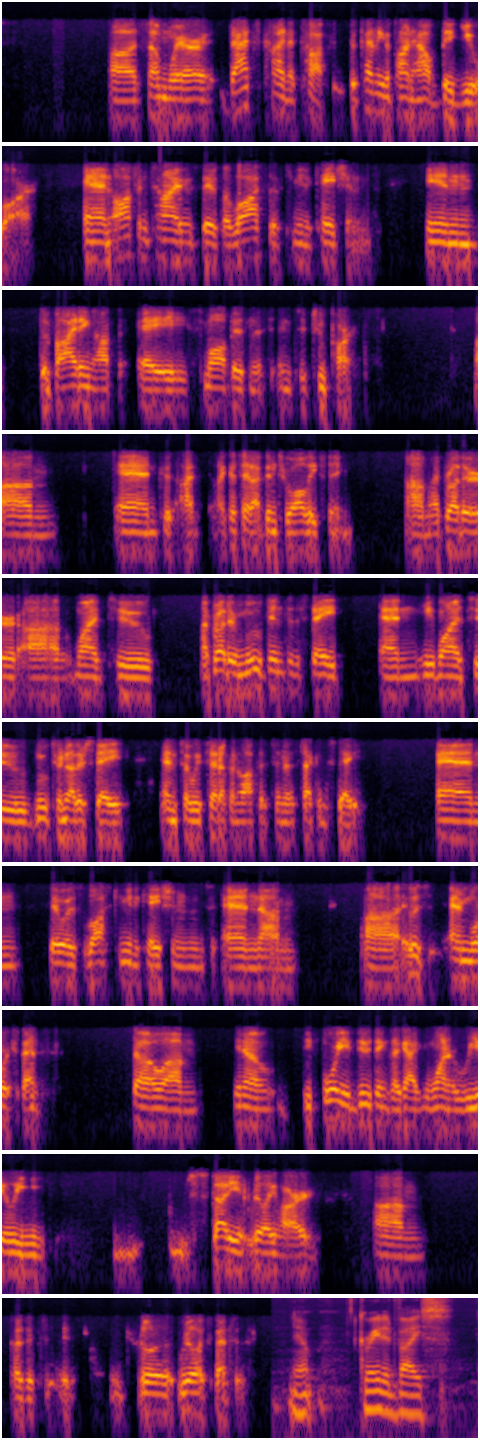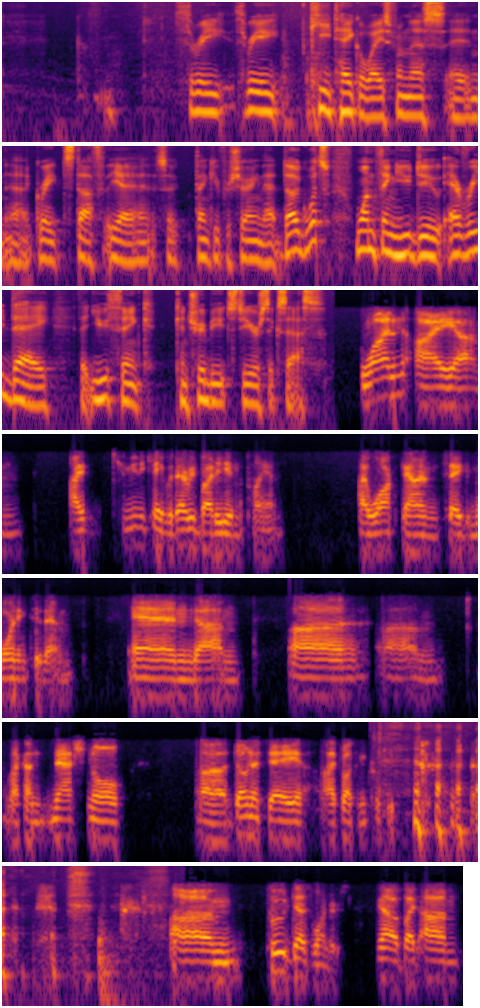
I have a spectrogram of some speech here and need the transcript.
uh, somewhere, that's kind of tough, depending upon how big you are. And oftentimes there's a loss of communications in dividing up a small business into two parts. Um, and I, like I said, I've been through all these things. Uh, my brother uh, wanted to, my brother moved into the state and he wanted to move to another state. And so we set up an office in a second state. And there was lost communications and um, uh, it was, and more expense. So um, you know, before you do things like that, you want to really study it really hard because um, it's, it's it's real real expensive. Yep, great advice. three three key takeaways from this and uh, great stuff. Yeah, so thank you for sharing that, Doug. What's one thing you do every day that you think contributes to your success? One, I um, I communicate with everybody in the plan. I walk down and say good morning to them, and um, uh, um, like on National uh, Donut Day, I brought them cookies. um, food does wonders. No, but um,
